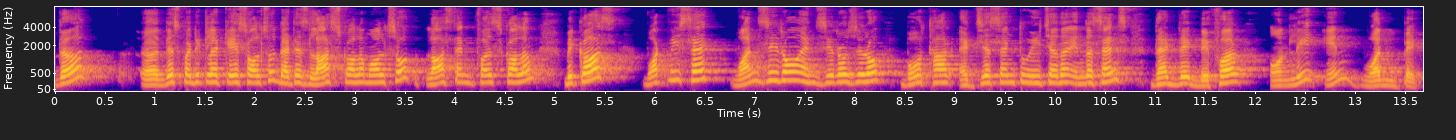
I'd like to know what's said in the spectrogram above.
the uh, this particular case also that is last column also last and first column because what we said 1 0 and 0 0 both are adjacent to each other in the sense that they differ only in one bit.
